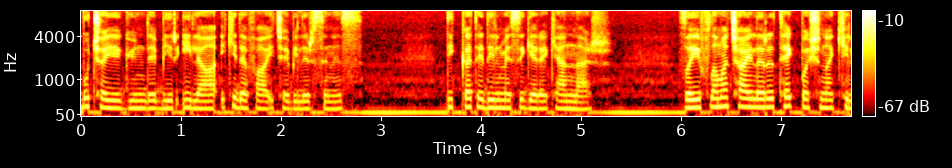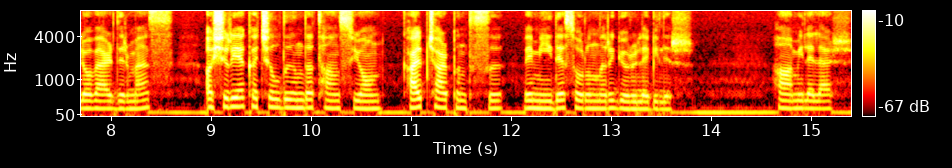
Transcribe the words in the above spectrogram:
Bu çayı günde 1 ila 2 defa içebilirsiniz. Dikkat edilmesi gerekenler. Zayıflama çayları tek başına kilo verdirmez. Aşırıya kaçıldığında tansiyon, kalp çarpıntısı ve mide sorunları görülebilir. Hamileler,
